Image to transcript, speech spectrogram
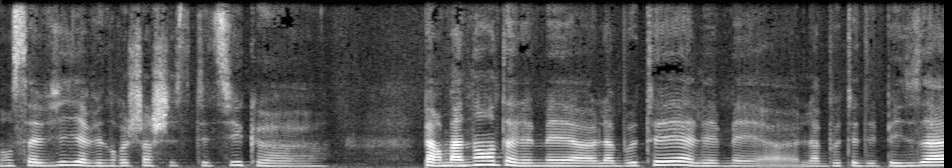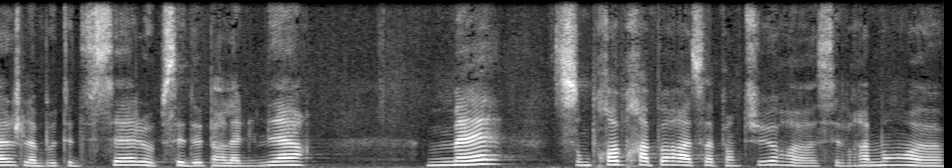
dans sa vie, il y avait une recherche esthétique euh, permanente. Elle aimait euh, la beauté, elle aimait euh, la beauté des paysages, la beauté du ciel, obsédée par la lumière. Mais son propre rapport à sa peinture, c'est vraiment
